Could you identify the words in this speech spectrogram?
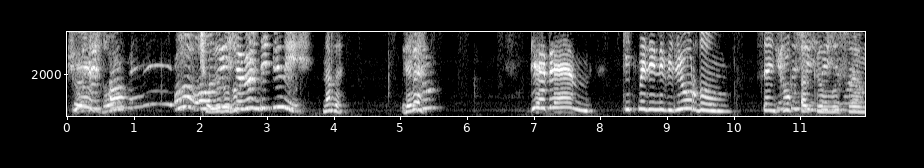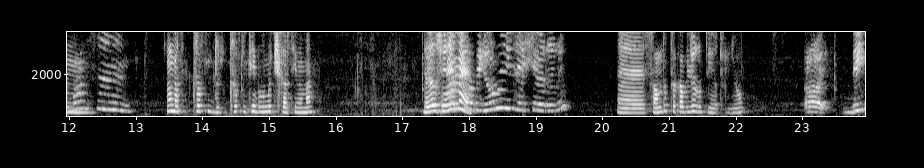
Çölde Yes, abi. Aa Çölde abi deven gitmemiş. Nerede? Deve. Devem. Gitmediğini biliyordum. Sen çok akıllısın. Ahmet crafting dur. Crafting table'ımı çıkartayım hemen. Neden söyleyeyim mi? Bakabiliyor muyuz eşyaları? Ee, sandık takabiliyorduk diye hatırlıyorum. Aa, ben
